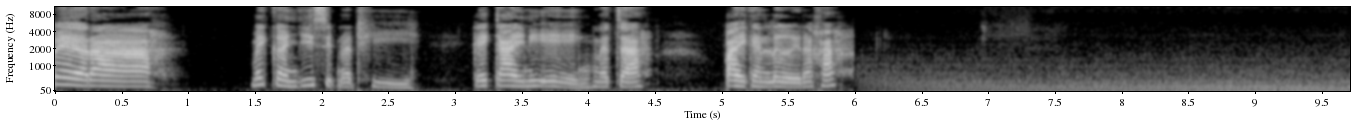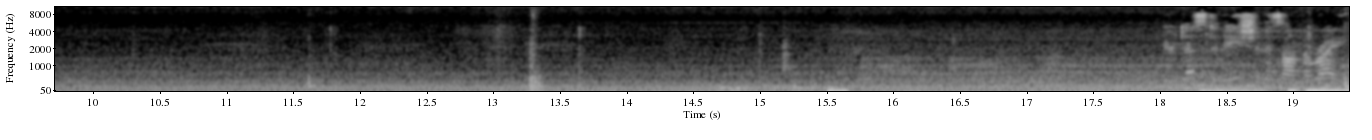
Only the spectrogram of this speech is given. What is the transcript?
เวลาไม่เกิน 20 นาที ใกล้ ๆ นี่เองนะจ๊ะ ไปกันเลยนะคะ destination is on the right.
